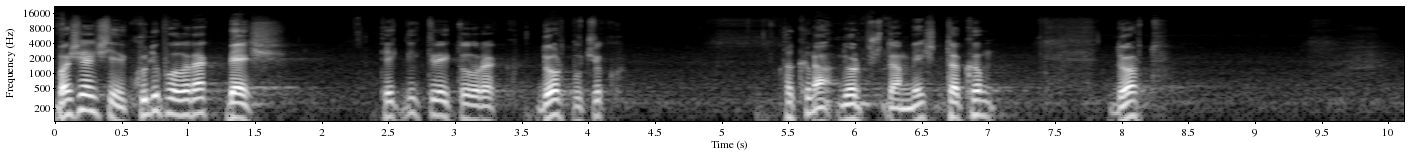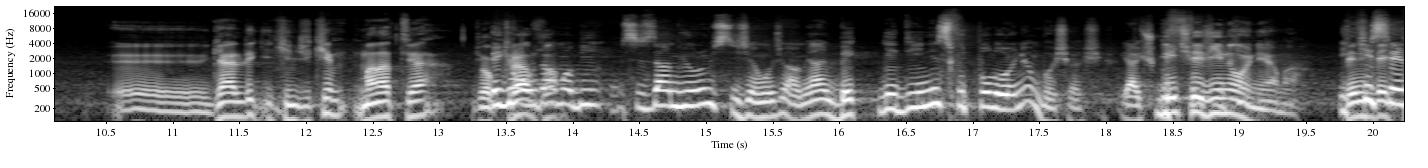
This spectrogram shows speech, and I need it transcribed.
Başakşehir kulüp olarak 5. Teknik direktör olarak 4,5. Takım Ya, 4,5'tan 5. Takım 4. Ee, geldik ikinci kim? Malatya. Yok Peki Trabzon. orada ama bir sizden bir yorum isteyeceğim hocam. Yani beklediğiniz futbolu oynuyor mu Başakşehir? Yani şu İstediğini oynuyor ama. İki benim sene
